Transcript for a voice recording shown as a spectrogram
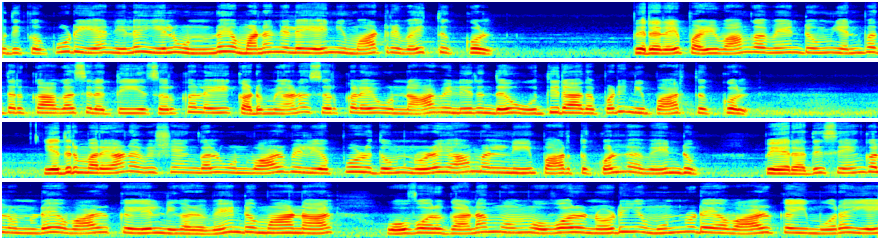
உதிக்கக்கூடிய நிலையில் உன்னுடைய மனநிலையை நீ மாற்றி வைத்துக்கொள். பிறரை பழிவாங்க வேண்டும் என்பதற்காக சில தீய சொற்களை கடுமையான சொற்களை உன் நாவிலிருந்து உதிராதபடி நீ பார்த்துக்கொள். எதிர்மறையான விஷயங்கள் உன் வாழ்வில் எப்பொழுதும் நுழையாமல் நீ பார்த்து கொள்ள வேண்டும். பேரதிசயங்கள் உன்னுடைய வாழ்க்கையில் நிகழ வேண்டுமானால் ஒவ்வொரு கணமும் ஒவ்வொரு நொடியும் உன்னுடைய வாழ்க்கை முறையை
